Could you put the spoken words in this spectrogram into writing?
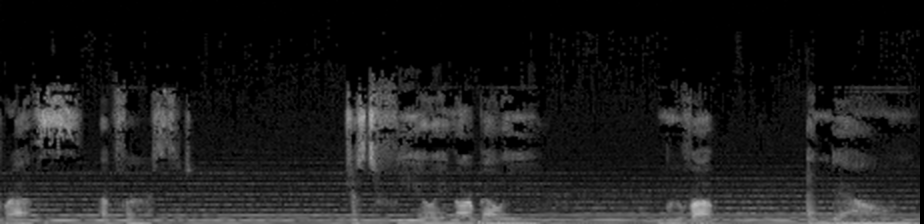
breaths at first, just feeling our belly move up and down.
